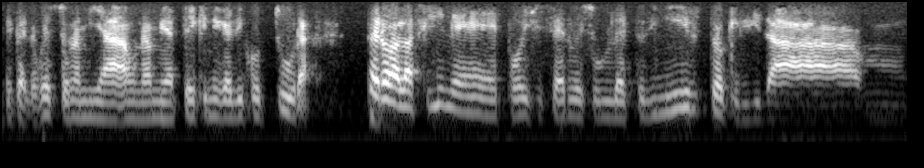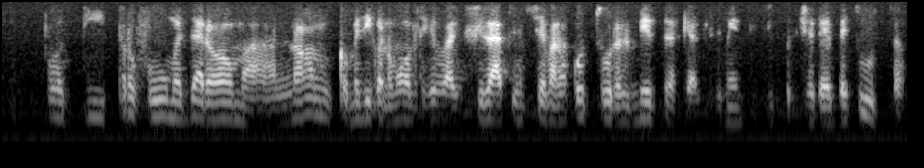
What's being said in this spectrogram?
Ripeto, questa è una mia, una mia tecnica di cottura. Però alla fine poi si serve sul letto di mirto che gli dà un po' di profumo e d'aroma, non come dicono molti che va infilato insieme alla cottura il mirto perché altrimenti si brucierebbe tutto.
